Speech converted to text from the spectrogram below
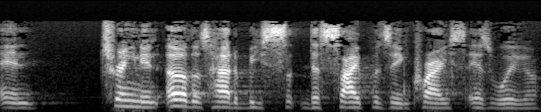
and training others how to be disciples in Christ as well.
